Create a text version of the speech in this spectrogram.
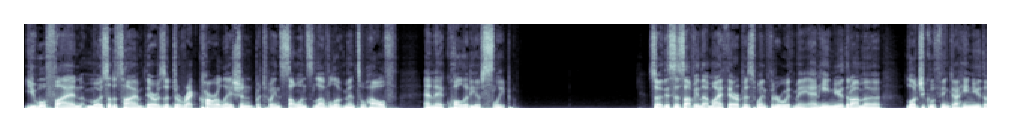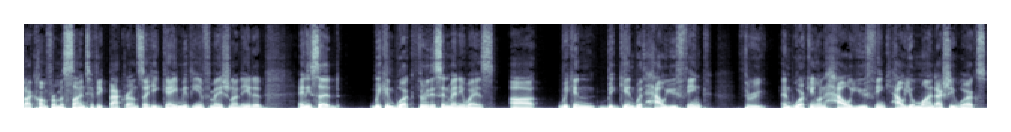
You will find most of the time there is a direct correlation between someone's level of mental health and their quality of sleep. So, this is something that my therapist went through with me, and he knew that I'm a logical thinker. He knew that I come from a scientific background, so he gave me the information I needed. And he said, We can work through this in many ways. Uh, we can begin with how you think through and working on how you think, how your mind actually works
